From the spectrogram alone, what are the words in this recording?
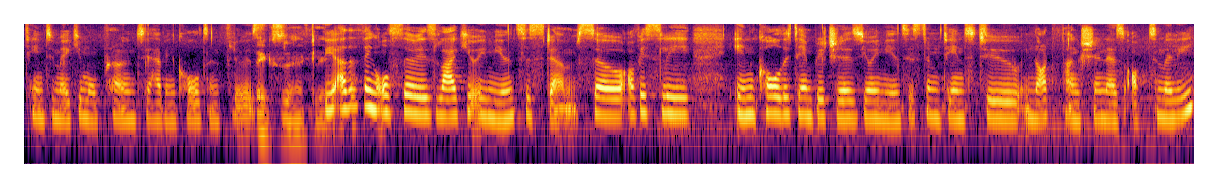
tend to make you more prone to having colds and flus. Exactly. The other thing also is like your immune system. So obviously, in colder temperatures, your immune system tends to not function as optimally,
